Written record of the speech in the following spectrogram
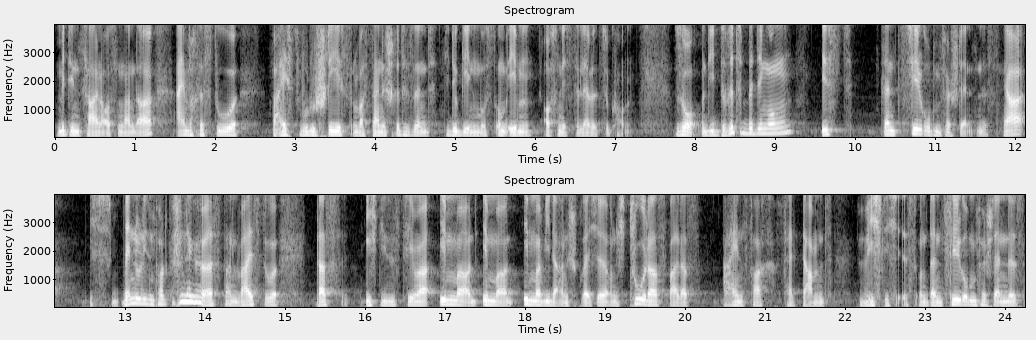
mit den Zahlen auseinander. Einfach, dass du weißt, wo du stehst und was deine Schritte sind, die du gehen musst, um eben aufs nächste Level zu kommen. So, und die dritte Bedingung ist dein Zielgruppenverständnis. Ja, ich, wenn du diesen Podcast schon länger hörst, dann weißt du, dass ich dieses Thema immer und immer und immer wieder anspreche. Und ich tue das, weil das einfach verdammt wichtig ist. Und dein Zielgruppenverständnis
